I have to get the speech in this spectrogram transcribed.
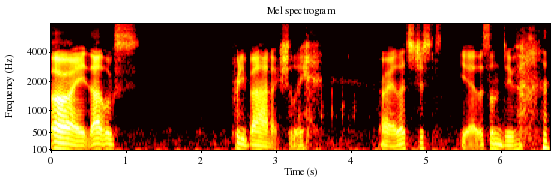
Alright, that looks pretty bad, actually. Alright, let's just... Yeah, let's undo that.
